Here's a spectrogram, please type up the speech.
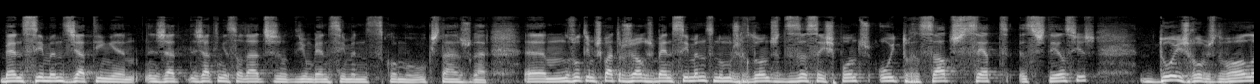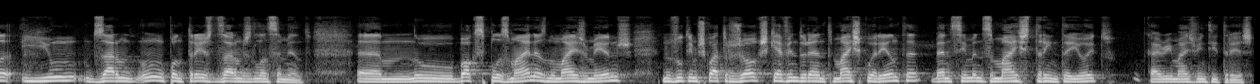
Ben Simmons já tinha, já, já tinha saudades de um Ben Simmons como o que está a jogar. Um, nos últimos quatro jogos, Ben Simmons, números redondos, 16 pontos, 8 ressaltos, 7 assistências, 2 roubos de bola e 1 desarme, 1.3 desarmes de lançamento. Um, no box plus minus, no mais menos, nos últimos quatro jogos, Kevin Durant mais 40, Ben Simmons mais 38, Kyrie mais 23.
